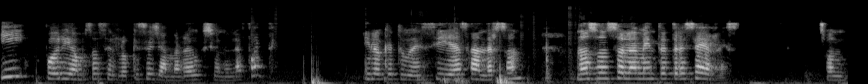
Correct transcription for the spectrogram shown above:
y podríamos hacer lo que se llama reducción en la fuente. Y lo que tú decías, Anderson, no son solamente tres R's, son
